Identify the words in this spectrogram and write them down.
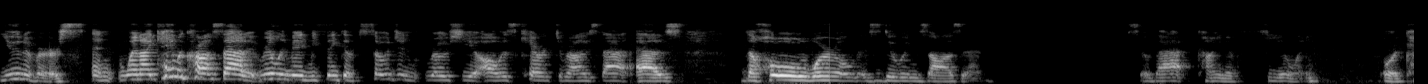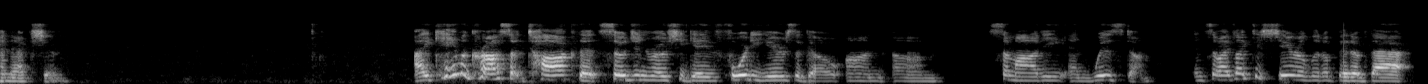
universe. And when I came across that, it really made me think of Sojun Roshi always characterized that as the whole world is doing zazen. So that kind of feeling or connection. I came across a talk that Sojun Roshi gave 40 years ago on um, samadhi and wisdom. And so I'd like to share a little bit of that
